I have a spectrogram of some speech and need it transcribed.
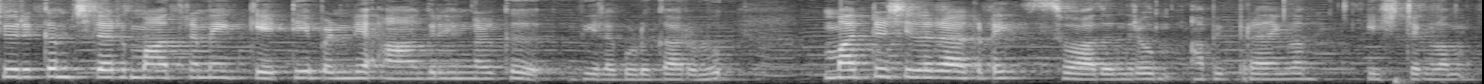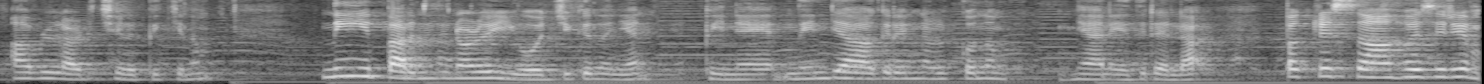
ചുരുക്കം ചിലർ മാത്രമേ കെട്ടിയ പെണ്ണിന്റെ ആഗ്രഹങ്ങൾക്ക് വില കൊടുക്കാറുള്ളൂ. മറ്റു ചിലരാകട്ടെ സ്വാതന്ത്ര്യവും അഭിപ്രായങ്ങളും ഇഷ്ടങ്ങളും അവൾ അടിച്ചെടുപ്പിക്കണം നീ പറഞ്ഞതിനോട് യോജിക്കുന്നു ഞാൻ. പിന്നെ നിന്റെ ആഗ്രഹങ്ങൾക്കൊന്നും ഞാൻ എതിരല്ല. പക്ഷെ സാഹചര്യം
